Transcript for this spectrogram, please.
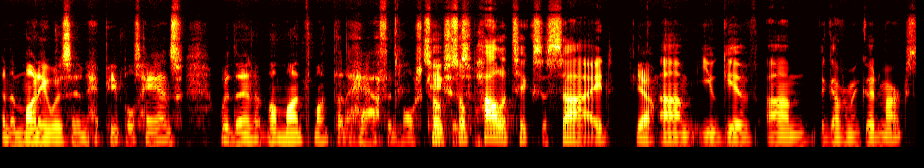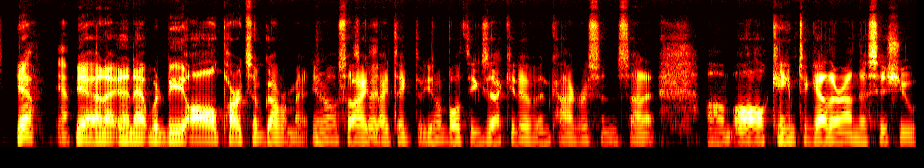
and the money was in people's hands within a month, month and a half in most So cases. so politics aside, yeah. um, you give um, the government good marks. Yeah, Yeah. yeah, and I, and that would be all parts of government, you know. So. I, I think you know both the executive and Congress and the Senate um, all came together on this issue,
